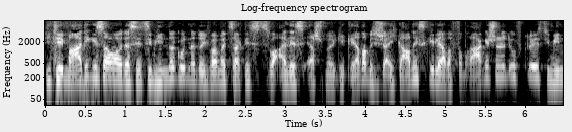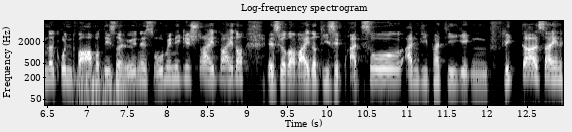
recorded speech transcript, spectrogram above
Die Thematik ist aber, dass jetzt im Hintergrund natürlich, weil man jetzt sagt, das ist zwar alles erstmal geklärt, aber es ist eigentlich gar nichts geklärt. Der Vertrag ist schon nicht aufgelöst. Im Hintergrund war aber dieser Höhnes-Rummenige Streit weiter. Es wird auch weiter diese Brazzo-Antipathie gegen Flick da sein.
